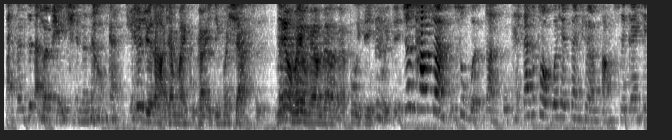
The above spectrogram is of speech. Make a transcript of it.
百分之百会赔钱的那种感觉，就觉得好像买股票一定会下市。没有没有没有没有没有，不一定不一定。就是它虽然不是稳赚不赔，但是透过一些正确的方式跟一些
